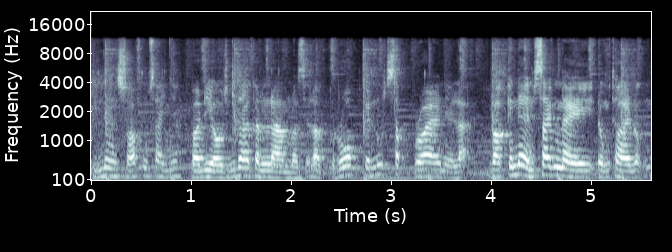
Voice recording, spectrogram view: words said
tính năng xóa phông xanh nhé và điều chúng ta cần làm là sẽ là crop cái nút subscribe này lại. Và cái nền xanh này đồng thời nó cũng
